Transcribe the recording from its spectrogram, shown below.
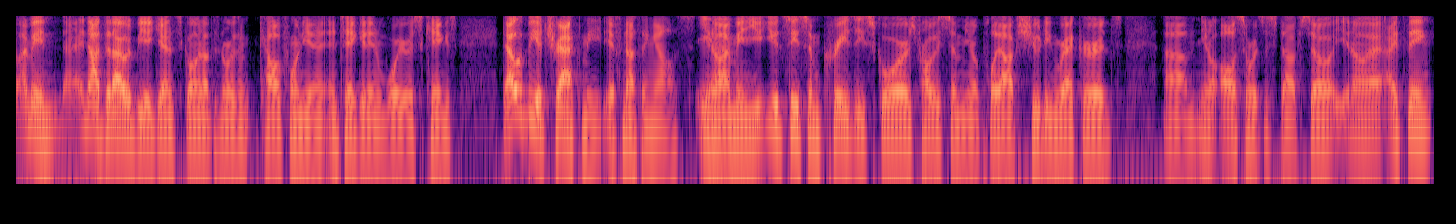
I mean, not that I would be against going up to Northern California and taking in Warriors Kings. That would be a track meet, if nothing else. Yeah. You know, I mean, you, would see some crazy scores, probably some you know playoff shooting records, um, you know, all sorts of stuff. So, you know, I, I think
